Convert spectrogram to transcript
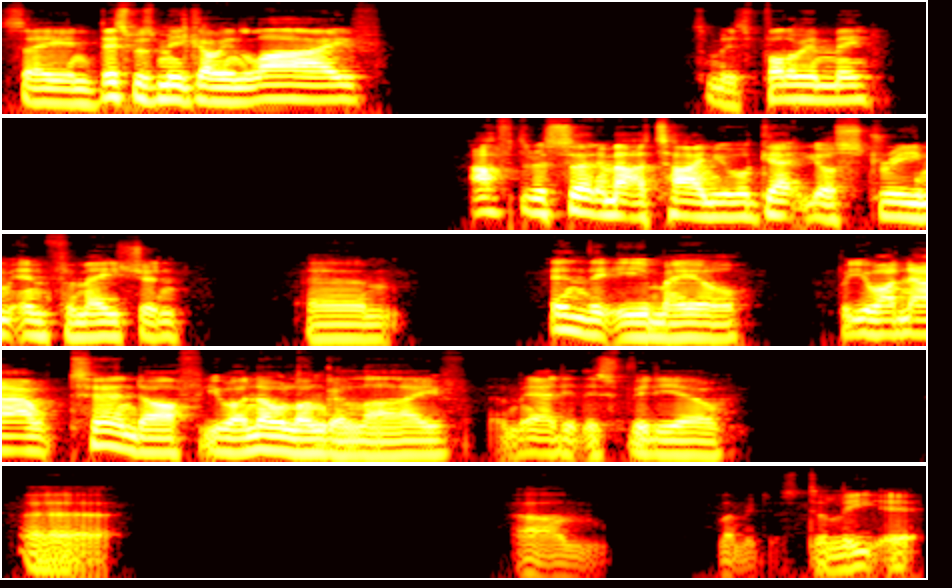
saying this was me going live. Somebody's following me. After a certain amount of time, you will get your stream information um, in the email. But you are now turned off. You are no longer live. Let me edit this video. Uh, um, let me just delete it.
